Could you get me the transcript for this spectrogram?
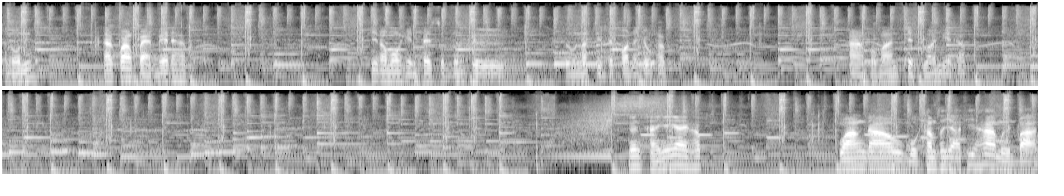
ถนนหน้ากว้าง 8 เมตรนะครับ ที่เรามองเห็นไปสุดนั้นคือถนนรักสินนครนายกครับ ห่างประมาณ 700 เมตรครับเงื่อนไขง่าย ๆ ครับ วางดาวบวกทำสัญญาที่ 50,000 บาท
